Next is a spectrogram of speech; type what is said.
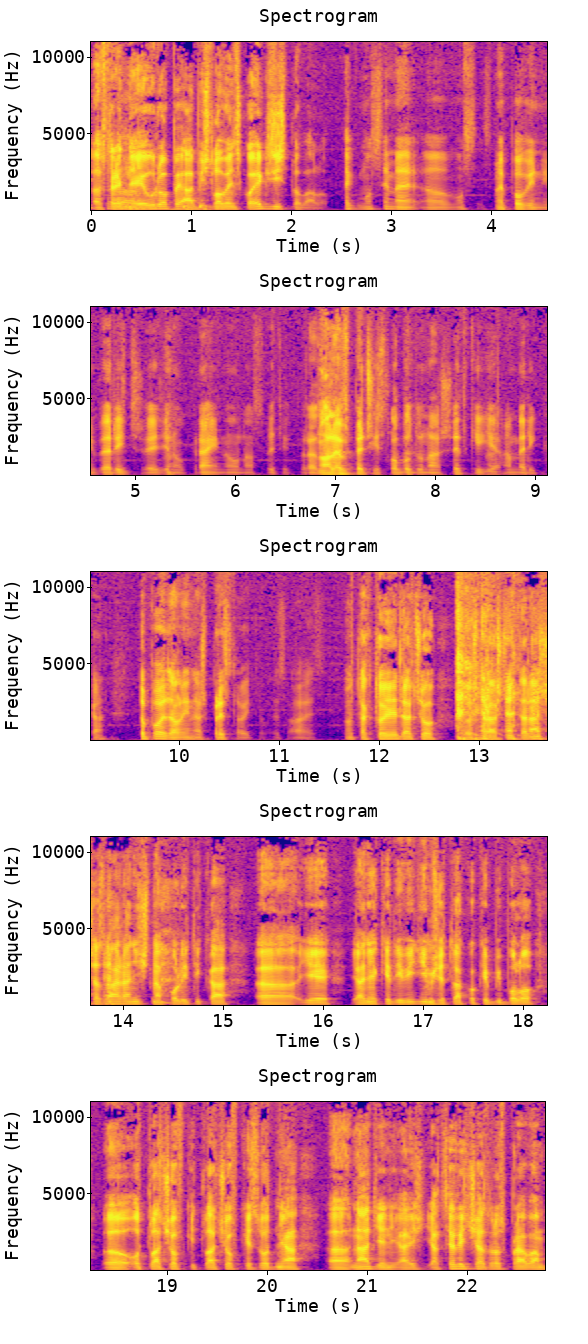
v Strednej Európe a aby Slovensko existovalo. Tak musíme, musí, sme povinni veriť, že jedinou krajinou na svete, ktorá no ale... zabezpečí slobodu na všetkých, je Amerika. To povedal ináš predstaviteľ SAS. No tak to je čo e, strašne. Tá naša zahraničná politika uh, je, ja niekedy vidím, že to ako keby bolo uh, od tlačovky, tlačovke zo dňa uh, na deň. Ja, ja celý čas rozprávam,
